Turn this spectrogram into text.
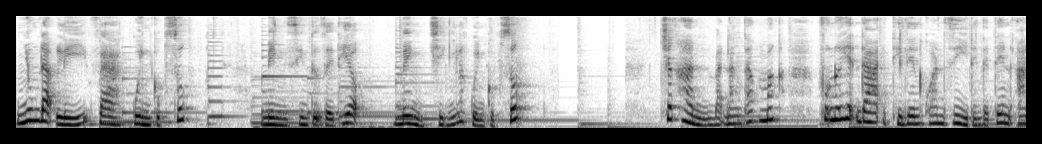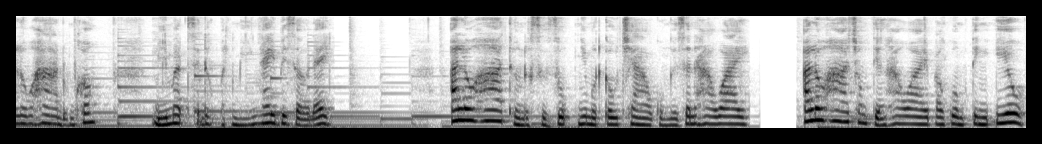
Nhung Đạo Lý và Quỳnh Cục Xúc. Mình xin tự giới thiệu, mình chính là Quỳnh Cục Xúc. Chắc hẳn bạn đang thắc mắc, phụ nữ hiện đại thì liên quan gì đến cái tên Aloha đúng không? Bí mật sẽ được bật mí ngay bây giờ đây. Aloha thường được sử dụng như một câu chào của người dân Hawaii. Aloha trong tiếng Hawaii bao gồm tình yêu,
